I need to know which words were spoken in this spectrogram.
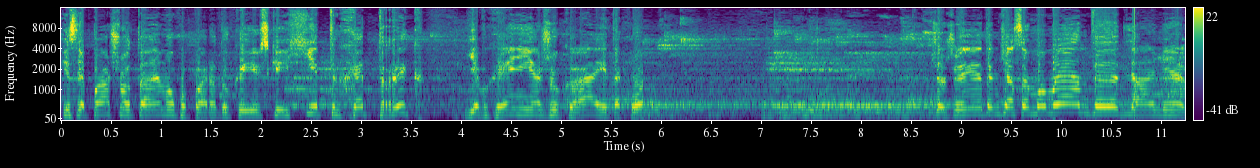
Після першого тайму попереду київський хіт, хет-трик Євгенія Жука і також. Що тим часом момент для Амі.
